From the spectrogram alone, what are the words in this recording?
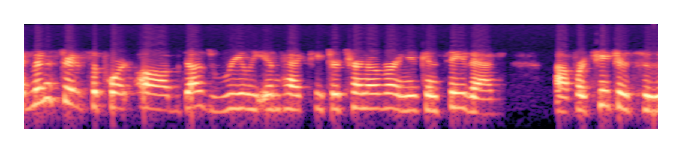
Administrative support uh, does really impact teacher turnover, and you can see that uh, for teachers who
